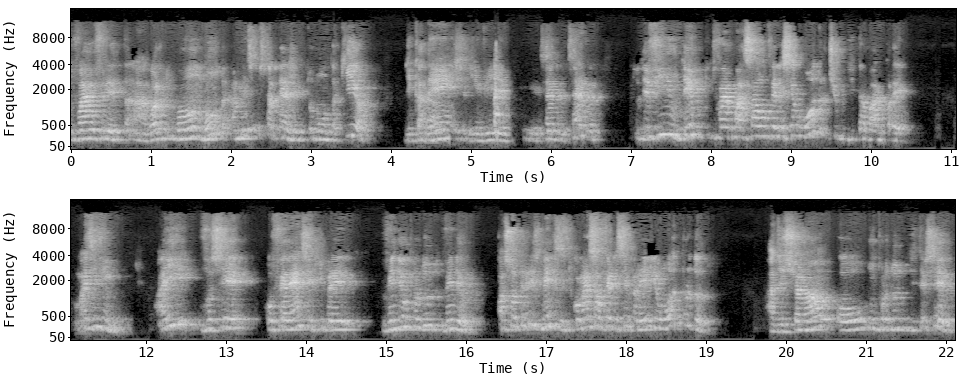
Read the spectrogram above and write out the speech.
tu vai oferecer? Ah, agora tu monta a mesma estratégia que tu monta aqui, ó, de cadência, de envio, etc, etc. Tu define um tempo que tu vai passar a oferecer um outro tipo de trabalho para ele. Mas enfim, aí você oferece aqui para ele, vendeu um produto, vendeu. Passou três meses, tu começa a oferecer para ele um outro produto adicional ou um produto de terceiro.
